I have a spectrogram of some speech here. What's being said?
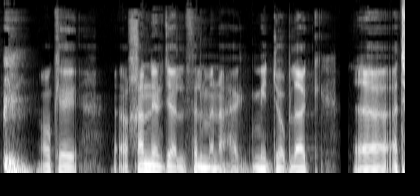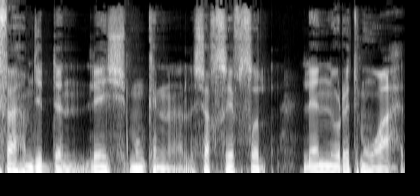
okay خلينا نرجع لفيلمنا حق Meet Joe Black. أتفهم جدا ليش ممكن الشخص يفصل لأنه رتمه واحد.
